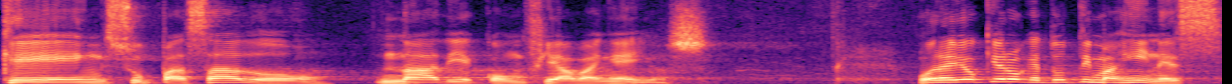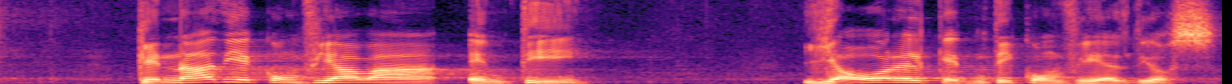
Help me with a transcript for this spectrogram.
que en su pasado nadie confiaba en ellos. Ahora yo quiero que tú te imagines que nadie confiaba en ti y ahora el que en ti confía es Dios.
